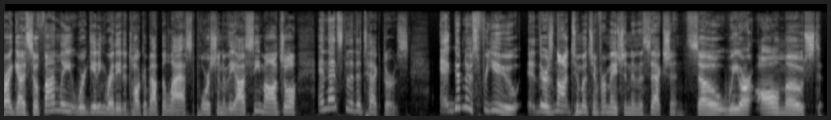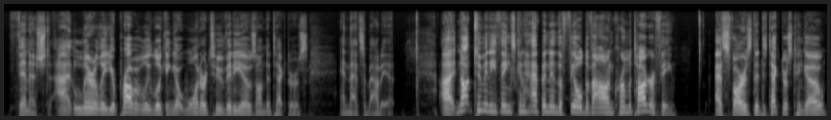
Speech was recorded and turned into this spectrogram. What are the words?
right, guys, so finally we're getting ready to talk about the last portion of the IC module, and that's the detectors. Eh, good news for you, eh, there's not too much information in this section, so we are almost finished. I, literally, you're probably looking at one or two videos on detectors, and that's about it. Uh, not too many things can happen in the field of ion chromatography. As far as the detectors can go,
